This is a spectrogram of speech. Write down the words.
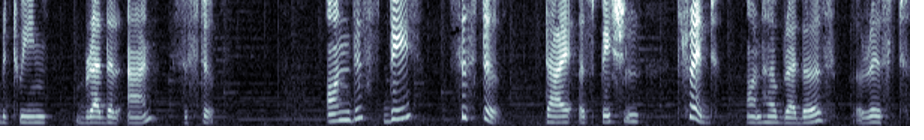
between brother and sister. On this day, sister tie a special thread on her brother's wrist.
